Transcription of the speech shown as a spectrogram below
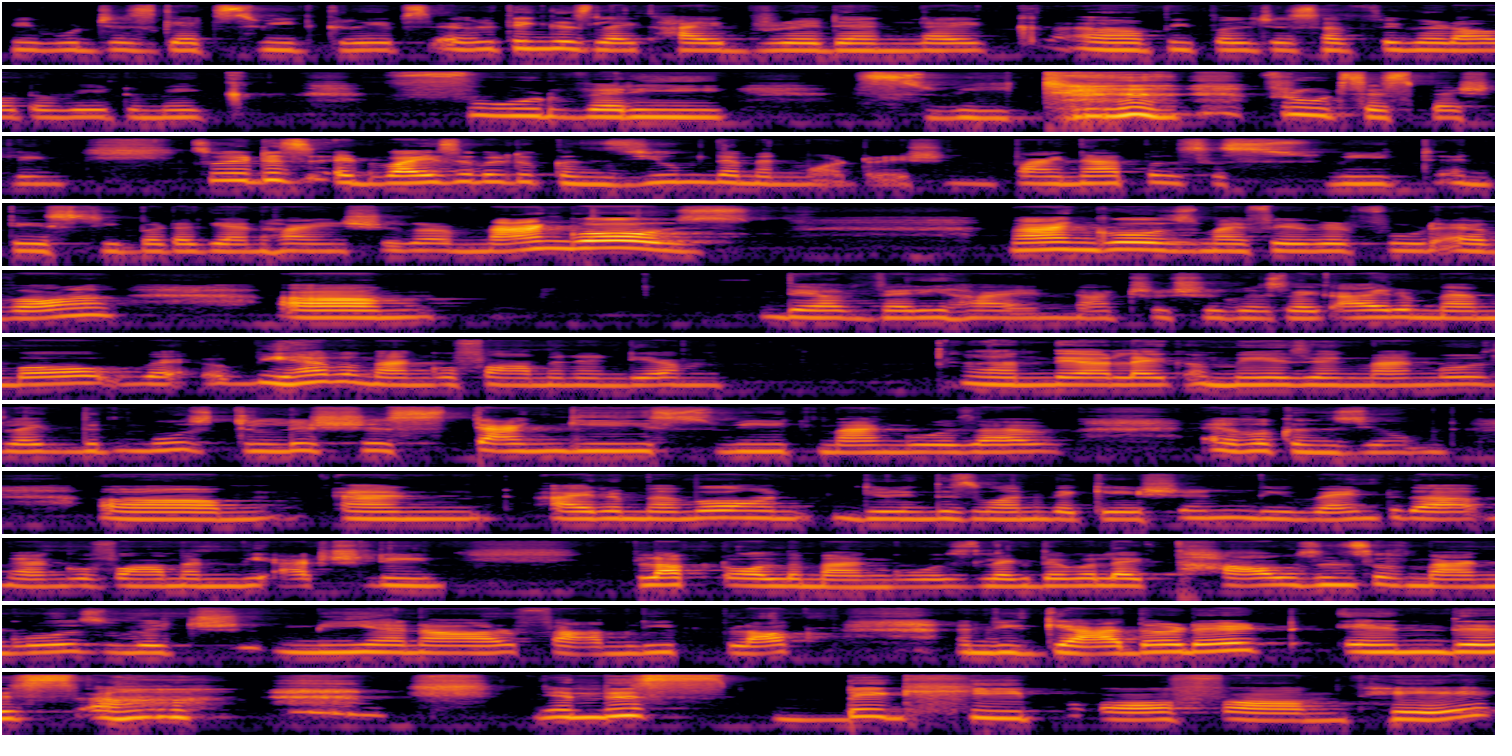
we would just get sweet grapes. Everything is like hybrid and like uh, people just have figured out a way to make food very sweet. Fruits especially. So it is advisable to consume them in moderation. Pineapples are sweet and tasty but again high in sugar. Mangoes mangoes my favorite food ever. Um, they are very high in natural sugars. Like i remember we have a mango farm in india and they are like amazing mangoes like the most delicious tangy sweet mangoes i've ever consumed. Um, and i remember on during this one vacation we went to the mango farm and we actually plucked all the mangoes. Like there were like thousands of mangoes which me and our family plucked and we gathered it in this uh, in this big heap of um, hay.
